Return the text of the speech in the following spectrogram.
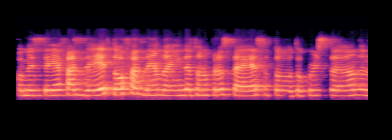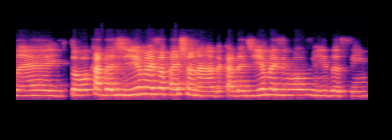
comecei a fazer, estou fazendo ainda, estou no processo, estou cursando, né? E estou cada dia mais apaixonada, cada dia mais envolvida, assim,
